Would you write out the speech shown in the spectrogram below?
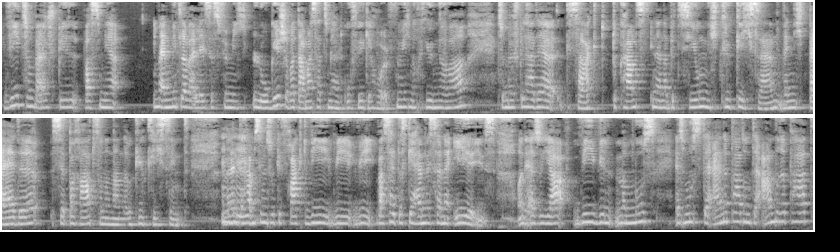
wie zum Beispiel, was mir, ich meine, mittlerweile ist es für mich logisch, aber damals hat es mir halt auch viel geholfen, wie ich noch jünger war. Zum Beispiel hat er gesagt, du kannst in einer Beziehung nicht glücklich sein, wenn nicht beide separat voneinander glücklich sind. Weil da haben sie ihn so gefragt, wie, wie, wie, was halt das Geheimnis seiner Ehe ist. Und er so, ja, wie will, man muss, es muss der eine Part und der andere Part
